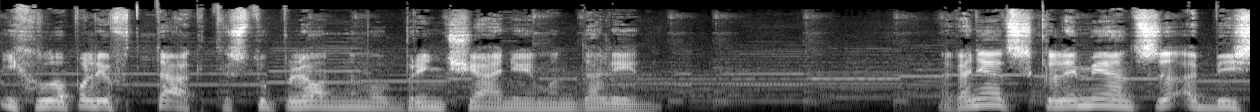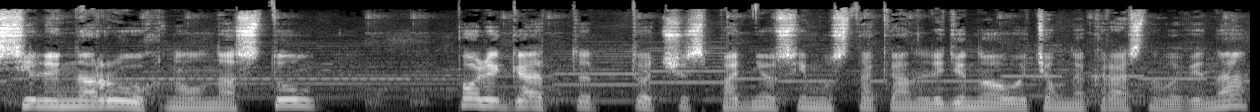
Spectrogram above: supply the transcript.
и хлопали в такт иступленному бренчанию мандолины. Наконец Клеменца обессиленно рухнул на стул. Полигатто тотчас поднес ему стакан ледяного темно-красного вина,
